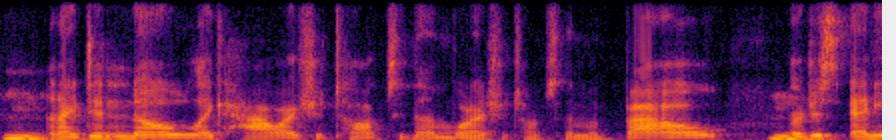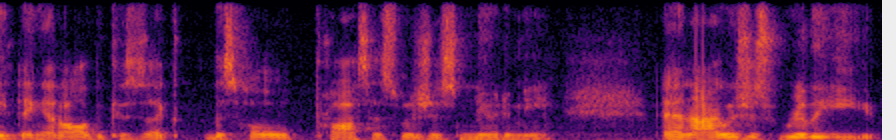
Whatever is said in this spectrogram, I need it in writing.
Mm. And I didn't know like how I should talk to them, what I should talk to them about, mm. or just anything at all because like this whole process was just new to me. And I was just really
